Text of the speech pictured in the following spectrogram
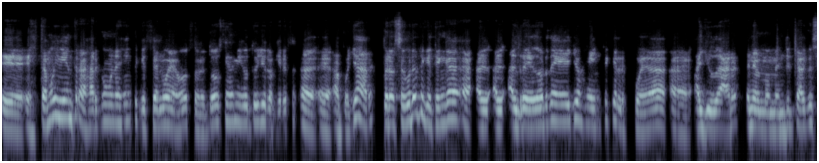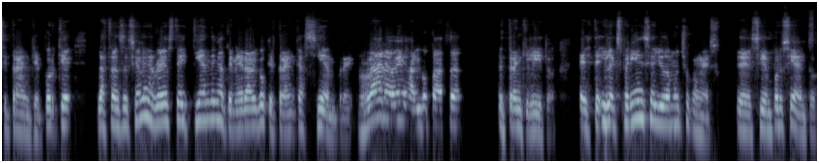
eh, está muy bien trabajar con una gente que sea nuevo, sobre todo si es amigo tuyo y lo quieres eh, eh, apoyar, pero asegúrate que tenga alrededor de ellos gente que les pueda ayudar en el momento en que algo se tranque, porque las transacciones en real estate tienden a tener algo que tranca siempre. Rara vez algo pasa tranquilito. Este, y la experiencia ayuda mucho con eso, 100%.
